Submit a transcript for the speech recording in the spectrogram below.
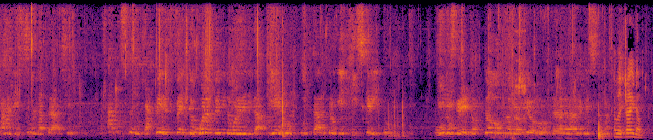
pane sulla brace. Arrostonita. Perfetto, buon appetito con l'eredità. Piero, tutt'altro che discreto. Indiscreto? No, no, proprio. Questo. I will try daw. Invadente,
